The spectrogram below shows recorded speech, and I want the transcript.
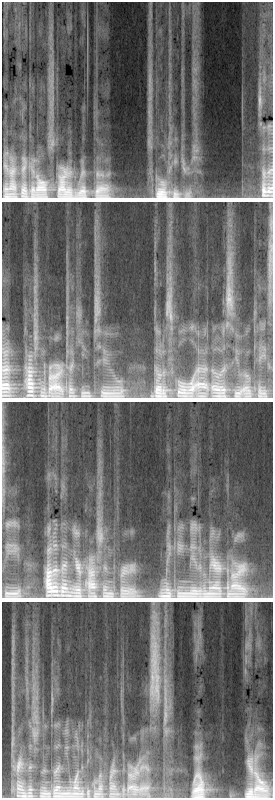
and I think it all started with uh, school teachers. So that passion for art took you to go to school at OSU OKC. How did then your passion for making Native American art transition into then you wanted to become a forensic artist? Well, you know,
